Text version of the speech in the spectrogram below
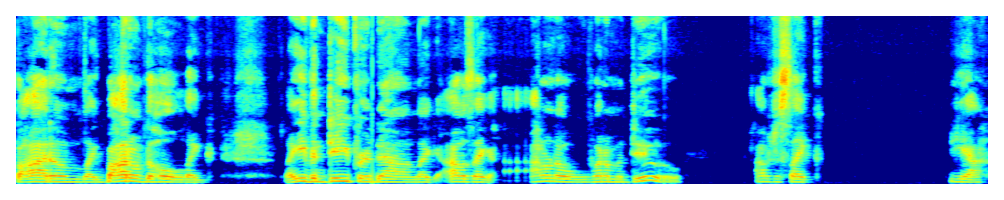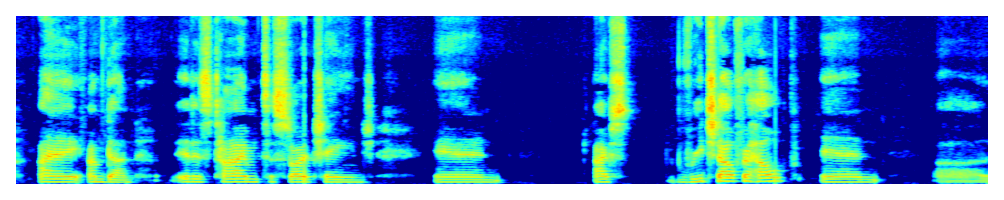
bottom, like bottom of the hole, like, like even deeper down. Like I was like, I don't know what I'm gonna do. I was just like, yeah, I I'm done. It is time to start change, and I've reached out for help, and uh,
